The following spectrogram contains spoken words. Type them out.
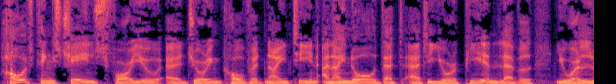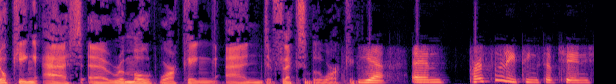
How have things changed for you uh, during COVID 19? And I know that at a European level, you are looking at uh, remote working and flexible working. Yeah. Um, personally, things have changed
